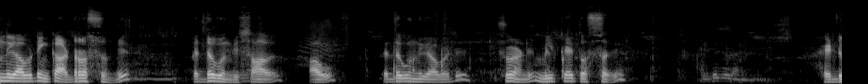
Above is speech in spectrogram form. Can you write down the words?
ఉంది కాబట్టి ఇంకా అడ్డర్ వస్తుంది. పెద్దగా ఉంది సా ఆవు. పెద్దగా ఉంది కాబట్టి చూడండి మిల్క్ అయితే వస్తుంది. హెడ్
